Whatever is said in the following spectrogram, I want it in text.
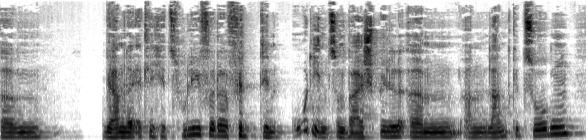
Ähm, wir haben da etliche Zulieferer für den Odin zum Beispiel ähm, an Land gezogen,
